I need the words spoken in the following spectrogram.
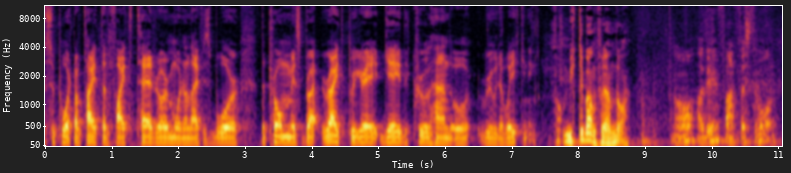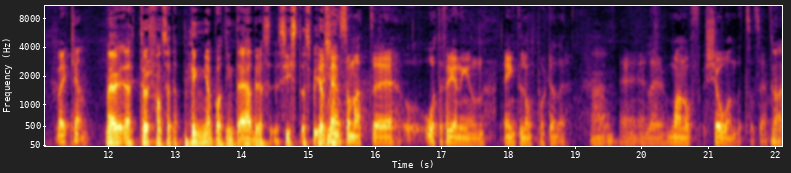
support av Title Fight Terror, More Than Life Is War, The Promise, Bri- Right Brigade, Cruel Hand och Rude Awakening. Fan, mycket band för det ändå. Ja, det är ju fan festival. Verkligen. Men jag, jag törs fan sätta pengar på att det inte är deras sista Det spelning. känns som att eh, återföreningen är inte långt borta där. Nej. Eh, eller one-off showandet så att säga. Nej.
